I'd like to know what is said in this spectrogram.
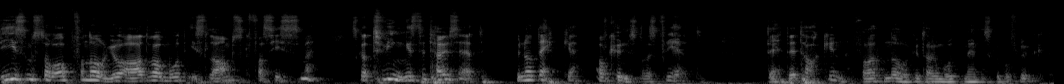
De som står opp for Norge og advarer mot islamsk fascisme, skal tvinges til taushet under dekke av kunstnerisk frihet. Dette er takken for at Norge tar imot mennesker på flukt.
